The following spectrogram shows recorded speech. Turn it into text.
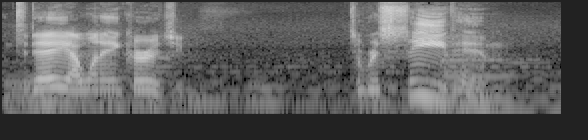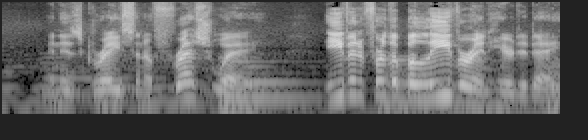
And today, I want to encourage you to receive Him and His grace in a fresh way, even for the believer in here today.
